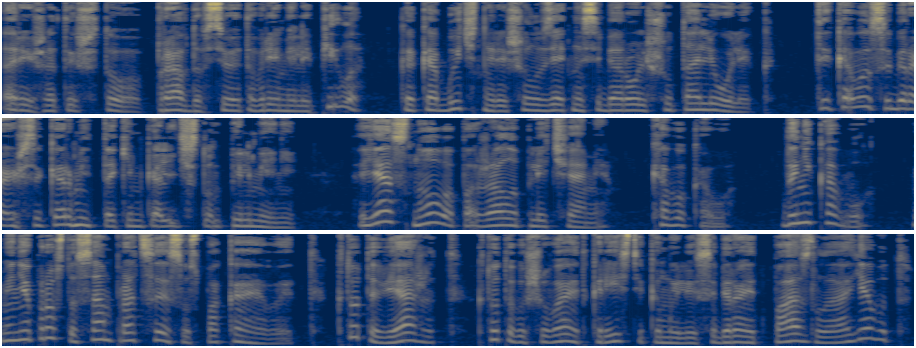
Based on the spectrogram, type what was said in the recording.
Ариш, а ты что, правда все это время лепила? Как обычно, решил взять на себя роль шута Лёлик. Ты кого собираешься кормить таким количеством пельменей? Я снова пожала плечами. Кого-кого? Да никого. Меня просто сам процесс успокаивает. Кто-то вяжет, кто-то вышивает крестиком или собирает пазлы, а я вот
